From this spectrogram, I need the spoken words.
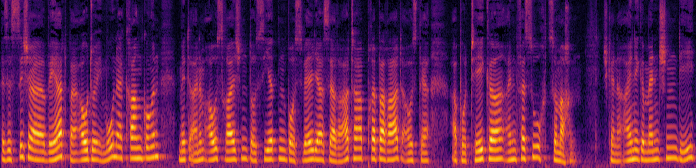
Es ist sicher wert, bei Autoimmunerkrankungen mit einem ausreichend dosierten Boswellia serrata Präparat aus der Apotheke einen Versuch zu machen. Ich kenne einige Menschen, die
